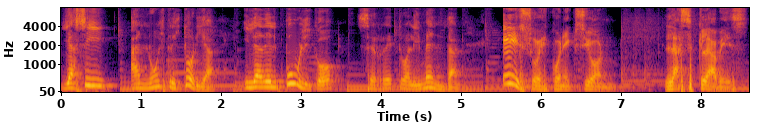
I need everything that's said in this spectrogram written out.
y así a nuestra historia y la del público se retroalimentan. Eso es conexión. Las claves.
